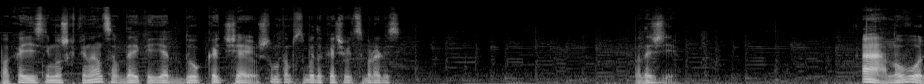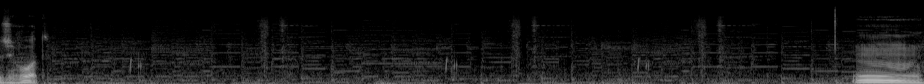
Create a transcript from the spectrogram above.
пока есть немножко финансов Дай-ка я докачаю Что мы там с тобой докачивать собрались? Подожди А, ну вот же, вот М -м,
